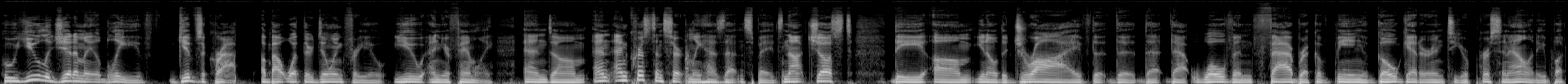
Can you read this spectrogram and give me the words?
who you legitimately believe gives a crap about what they're doing for you, you and your family. And um and and Kristen certainly has that in spades. Not just the um you know the drive, the the that that woven fabric of being a go-getter into your personality, but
